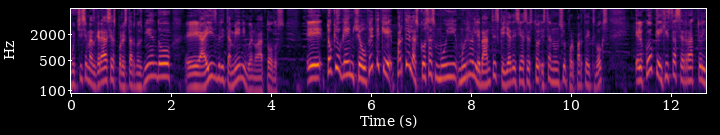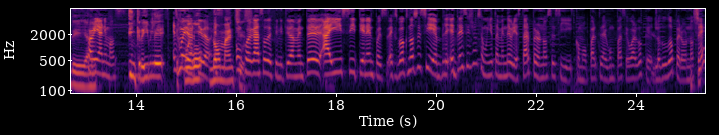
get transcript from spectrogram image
Muchísimas gracias por estarnos viendo. eh, a Isbri también y bueno, a todos. Eh, Tokyo Game Show, fíjate que parte de las cosas muy, muy relevantes que ya decías esto, este anuncio por parte de Xbox, el juego que dijiste hace rato, el de Party Animals. increíble Es muy juego, divertido. no es manches. Un juegazo definitivamente. Ahí sí tienen pues Xbox. No sé si en, Play- en PlayStation según yo también debería estar, pero no sé si como parte de algún pase o algo, que lo dudo, pero no sé.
